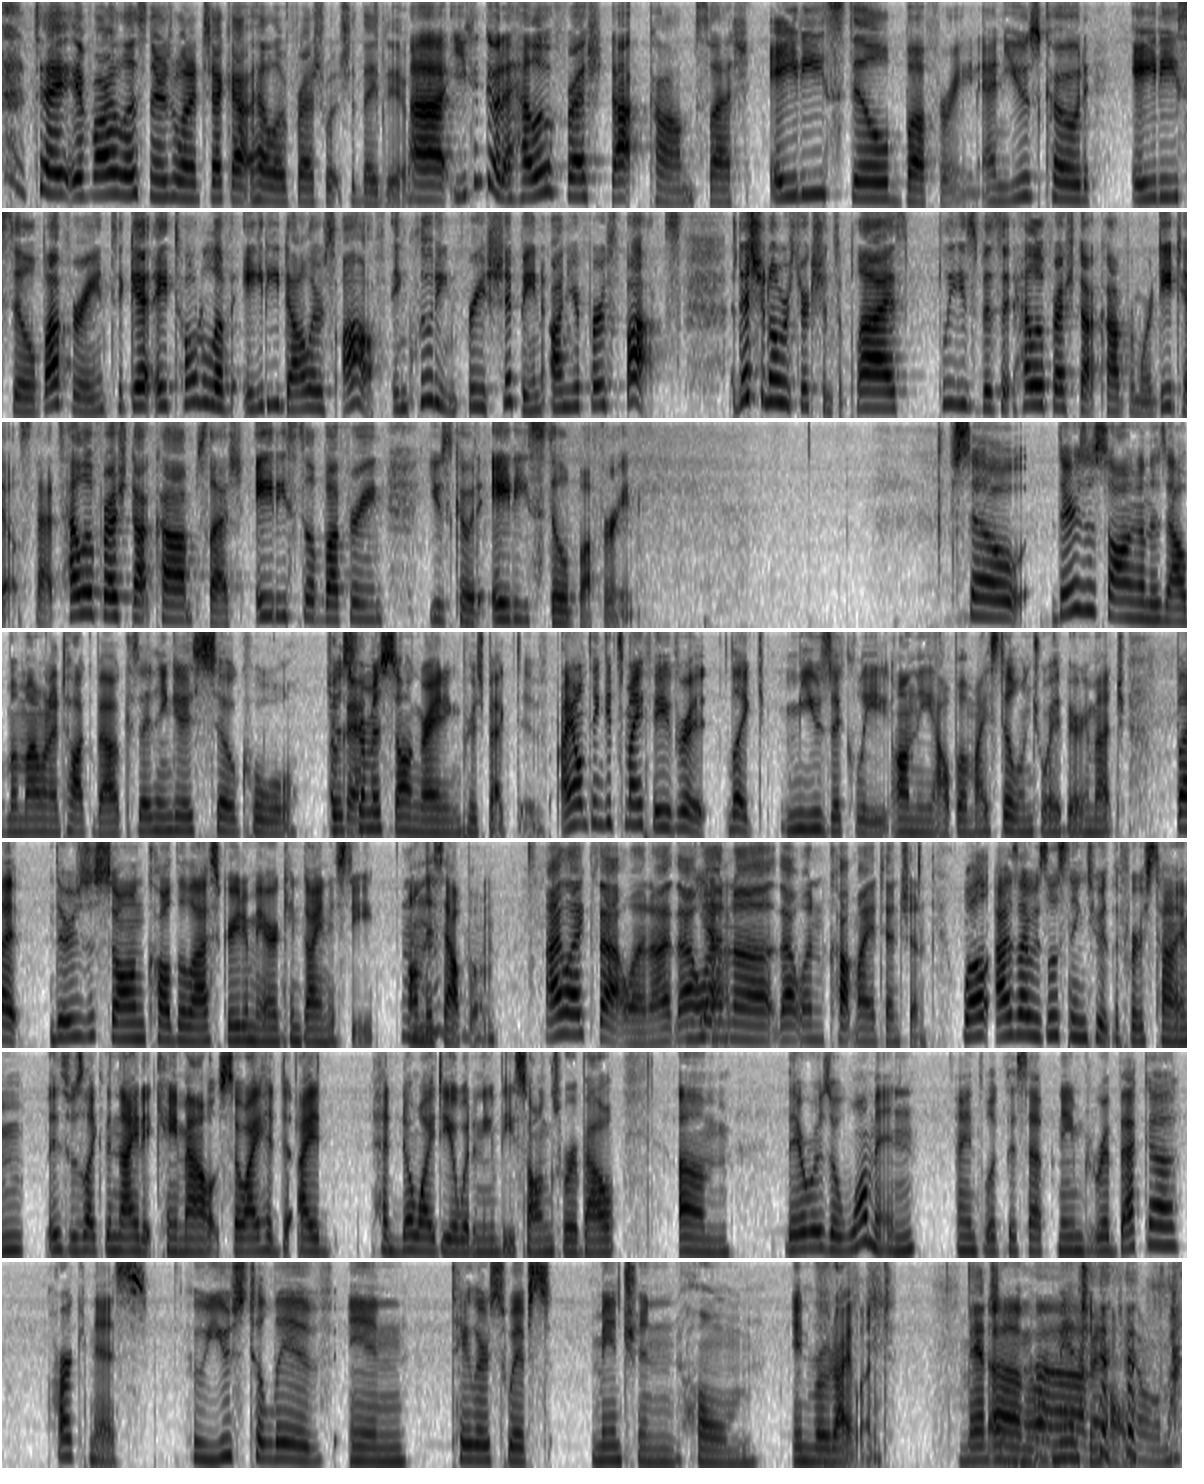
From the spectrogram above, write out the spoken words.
Tay, if our listeners want to check out HelloFresh, what should they do? Uh, you can go to HelloFresh.com slash 80 still buffering and use code 80 still buffering to get a total of $80 off, including free shipping on your first box. Additional restrictions applies. Please visit HelloFresh.com for more details. That's HelloFresh.com slash 80 still buffering. Use code 80 still buffering. So there's a song on this album I want to talk about because I think it is so cool, just Okay. from a songwriting perspective. I don't think it's my favorite, like musically on the album. I still enjoy it very much, but there's a song called "The Last Great American Dynasty" on this album. I liked that one. I, that Yeah. one. Uh, that one caught my attention. Well, as I was listening to it the first time, this was like the night it came out, so I had I had, had no idea what any of these songs were about. Um, there was a woman I had to look this up named Rebecca Harkness who used to live in Taylor Swift's mansion home in Rhode Island. Mansion Um, home. mansion home,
